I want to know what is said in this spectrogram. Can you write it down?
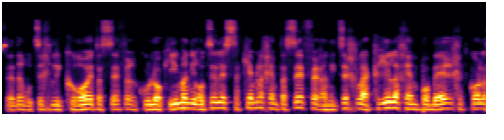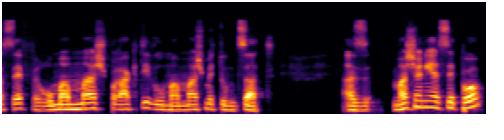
בסדר? הוא צריך לקרוא את הספר כולו, כי אם אני רוצה לסכם לכם את הספר, אני צריך להקריא לכם פה בערך את כל הספר. הוא ממש פרקטי והוא ממש מתומצת. אז מה שאני אעשה פה,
